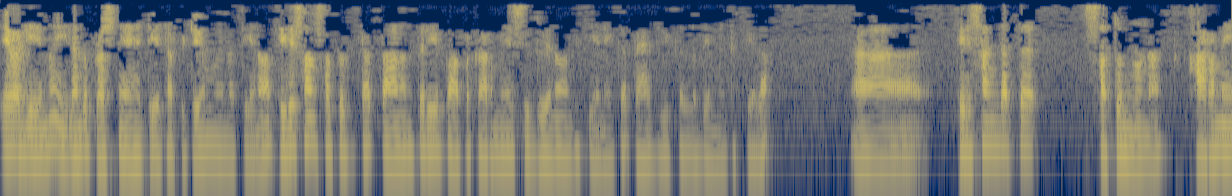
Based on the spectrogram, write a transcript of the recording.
ඒ වගේම ඊළඟ ප්‍රශ්නය හැටියට අපිට යොමු වෙන තියෙනවා තිරසන් සතුටට ආනන්තරීය පාප කර්මයේ සිදු වෙනවද කියන එක පැහැදිලි කරලා දෙන්නට කියලා. තිරසංගත සතුන් වුණත් කර්මය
